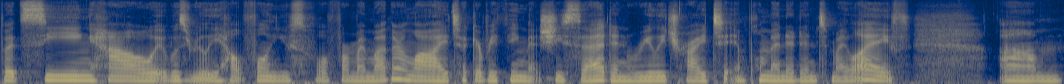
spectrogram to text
but seeing how it was really helpful and useful for my mother in law, I took everything that she said and really tried to implement it into my life. Um,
